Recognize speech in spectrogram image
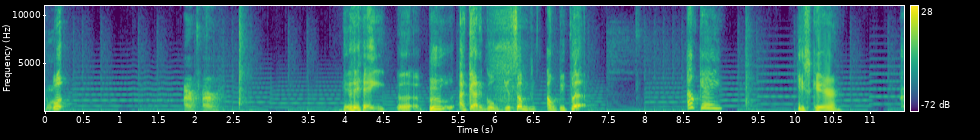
What? Arf, arf. Hey, hey, uh, Buu, I gotta go get something. I'll be back. Okay. He's scared.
